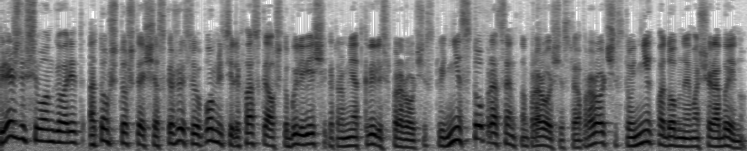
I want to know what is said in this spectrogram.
Прежде всего он говорит о том, что, что я сейчас скажу. Если вы помните, Лифа сказал, что были вещи, которые мне открылись в пророчестве. Не стопроцентном пророчестве, а пророчество не подобное Маширабейну.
